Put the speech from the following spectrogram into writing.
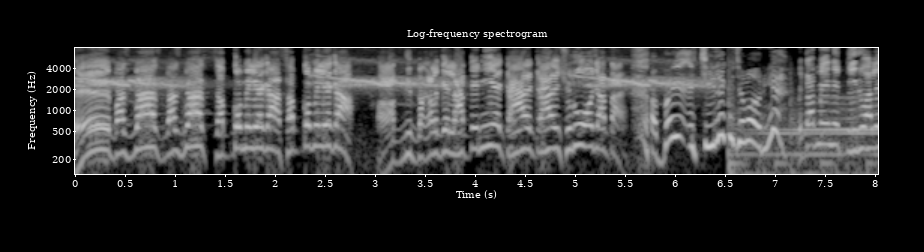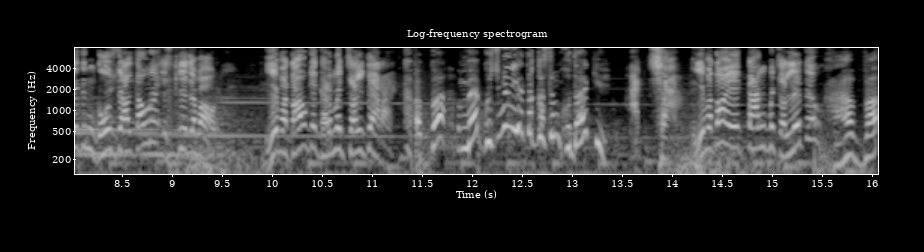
ए बस बस बस बस सबको मिलेगा सबको मिलेगा। आदमी पकड़ के लाते नहीं है कहा शुरू हो जाता है। अब भाई चीले की जमा हो रही है? बेटा मैं इन्हें पीर वाले दिन घोष डालता हूँ ना इसलिए जमा हो रही है। ये बताओ कि घर में चल क्या रहा है? अब्बा मैं कुछ भी नहीं आता कसम खुदा की। अच्छा ये बताओ एक टांग पे चल लेते हो? हाँ अब्बा।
